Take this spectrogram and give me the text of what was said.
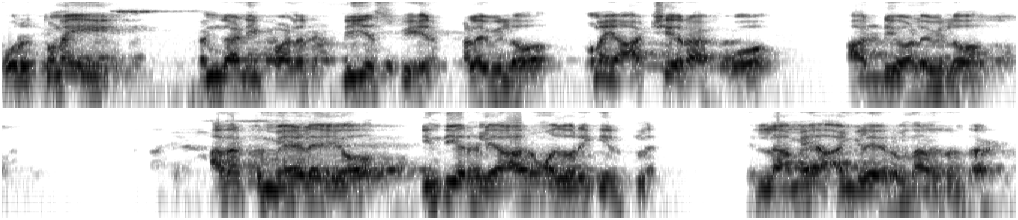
ஒரு துணை கண்காணிப்பாளர் டிஎஸ்பி அளவிலோ துணை ஆட்சியராகவோ ஆர்டிஓ அளவிலோ அதற்கு மேலேயோ இந்தியர்கள் யாரும் அது வரைக்கும் இருக்கல. எல்லாமே ஆங்கிலேயர்கள் தான் இருந்தார்கள்.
